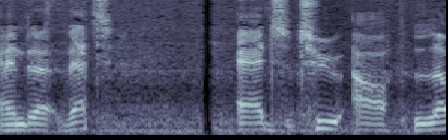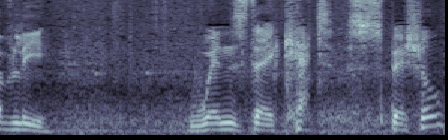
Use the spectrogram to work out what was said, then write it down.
And uh, that adds to our lovely Wednesday cat special.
